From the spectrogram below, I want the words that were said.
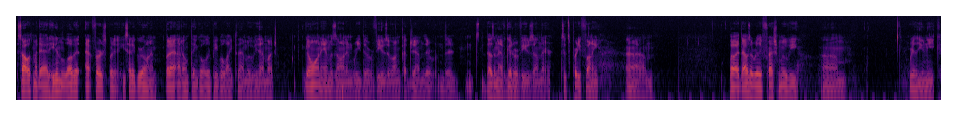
saw it with my dad. He didn't love it at first, but he said it grew on him. But I, I don't think older people liked that movie that much. Go on Amazon and read the reviews of Uncut Gems. There, there doesn't have good reviews on there. It's, it's pretty funny. Um, but that was a really fresh movie. Um, really unique.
